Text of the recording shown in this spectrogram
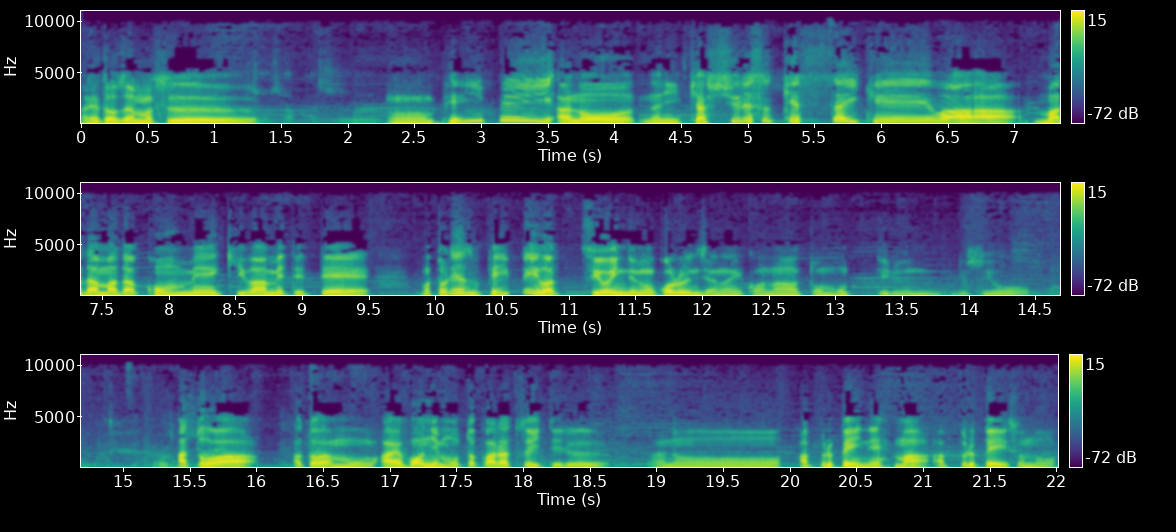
ありがとうございます。うん、ペイペイ、あの、何、キャッシュレス決済系は、まだまだ混迷極めてて、まあ、とりあえずペイペイは強いんで残るんじゃないかなと思ってるんですよ。あと、は、あとはもう iPhone に元からついてる、あのー、Apple Pay ね。まあ、Apple Pay、その、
